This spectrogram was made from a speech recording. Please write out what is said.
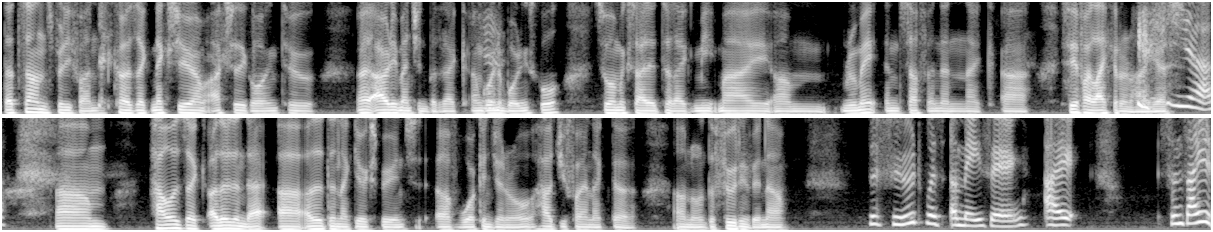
That sounds pretty fun because like next year I'm actually going to. I I already mentioned, but like I'm going to boarding school, so I'm excited to like meet my um, roommate and stuff, and then like uh, see if I like it or not. I guess. yeah. Um, how is like other than that, uh, other than like your experience of work in general, how'd you find like the I don't know the food in Vietnam? The food was amazing. I, since I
